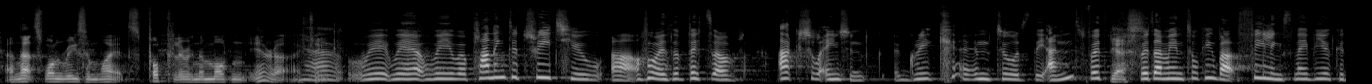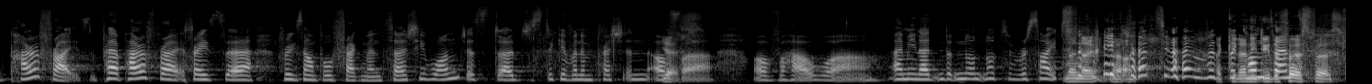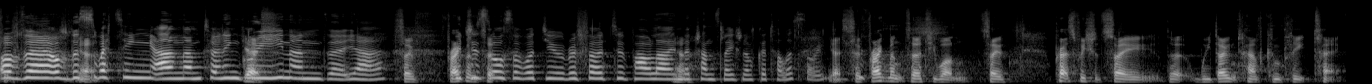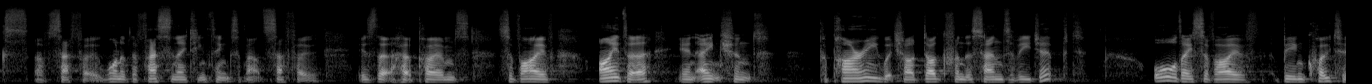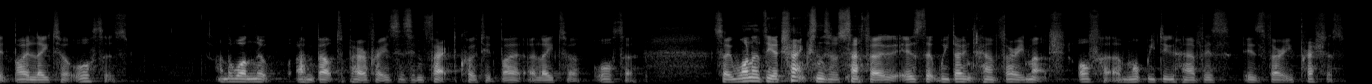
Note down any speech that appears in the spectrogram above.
And that's one reason why it's popular in the modern era, I Yeah, think. we, we, we were planning to treat you uh, with a bit of actual ancient Greek in towards the end, but Yes. but I mean, talking about feelings, maybe you could paraphrase, pa- paraphrase, uh, for example, fragment thirty-one, just uh, just to give an impression of Yes. uh, of how. Uh, I mean, I, not not to recite, No, the no, Greek, no, but, yeah, but I the can only do the content first verse. of the of the Yeah. sweating and I'm turning Yes. green and uh, yeah. So, Which is thir- also what you referred to, Paola, in Yeah. the translation of Catullus. Sorry. Yes, so fragment 31. So perhaps we should say that we don't have complete texts of Sappho. One of the fascinating things about Sappho is that her poems survive either in ancient papyri, which are dug from the sands of Egypt, or they survive being quoted by later authors. And the one that I'm about to paraphrase is, in fact, quoted by a later author. So, one of the attractions of Sappho is that we don't have very much of her, and what we do have is, is very precious.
